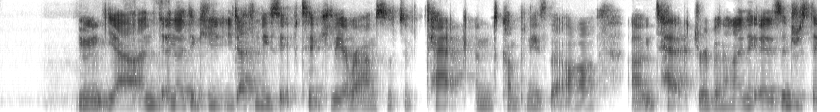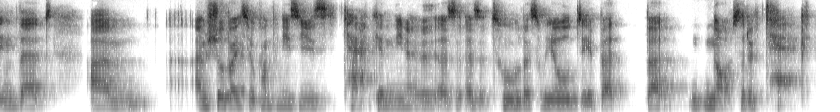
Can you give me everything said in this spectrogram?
Mm, yeah, and, and I think you, you definitely see it particularly around sort of tech and companies that are um, tech driven. And I think it's interesting that um, I'm sure both your companies use tech and you know as as a tool as we all do, but but not sort of tech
